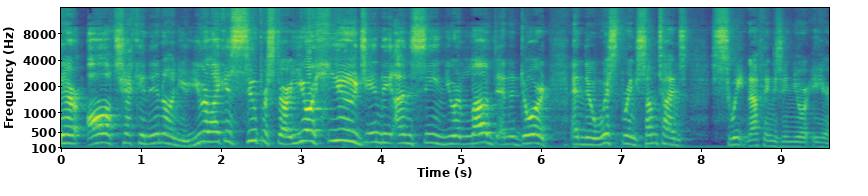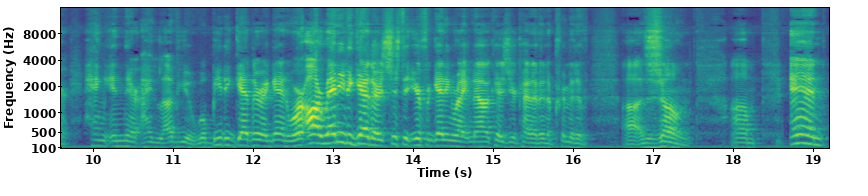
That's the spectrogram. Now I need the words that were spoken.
They're all checking in on you. You're like a superstar. You're huge in the unseen. You're loved and adored. And they're whispering sometimes sweet nothings in your ear. Hang in there. I love you. We'll be together again. We're already together. It's just that you're forgetting right now because you're kind of in a primitive uh, zone. Um, and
